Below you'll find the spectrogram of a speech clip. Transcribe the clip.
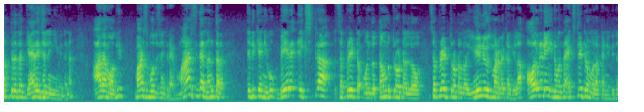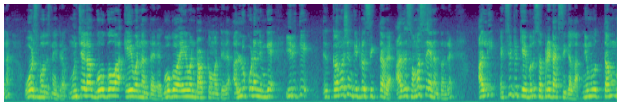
ಹತ್ತಿರದ ಗ್ಯಾರೇಜ್ ಅಲ್ಲಿ ನೀವು ಇದನ್ನ ಆರಾಮಾಗಿ ಮಾಡಿಸಬಹುದು ಸ್ನೇಹಿತರೆ. ಮಾಡಿಸಿದ ನಂತರ ಇದಕ್ಕೆ ನೀವು ಬೇರೆ ಎಕ್ಸ್ಟ್ರಾ ಸಪ್ರೇಟ್ ಒಂದು ತಂಬ್ ತ್ರೋಟಲ್ಲೋ ಸಪ್ರೇಟ್ ತ್ರೋಟಲ್ಲೋ ಏನು ಯೂಸ್ ಮಾಡಬೇಕಾಗಿಲ್ಲ. ಆಲ್ರೆಡಿ ಇರುವಂತ ಎಕ್ಸ್ಲೀಟರ್ ಮೂಲಕ ನೀವು ಇದನ್ನ ಓಡಿಸಬಹುದು ಸ್ನೇಹಿತರೆ. ಮುಂಚೆ ಎಲ್ಲ ಗೋಗೋವಾ ಎ ಒನ್ ಅಂತ ಇದೆ. GoGoA A one dot com ಅಂತ ಇದೆ. ಅಲ್ಲೂ ಕೂಡ ನಿಮಗೆ ಈ ರೀತಿ ಕನ್ವರ್ಷನ್ ಕಿಟ್ಗಳು ಸಿಗ್ತವೆ. ಆದ್ರೆ ಸಮಸ್ಯೆ ಏನಂತಂದ್ರೆ ಅಲ್ಲಿ ಎಕ್ಸಿಟರ್ ಕೇಬಲ್ ಸಪರೇಟ್ ಆಗಿ ಸಿಗಲ್ಲ. ನೀವು ತಂಬ್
